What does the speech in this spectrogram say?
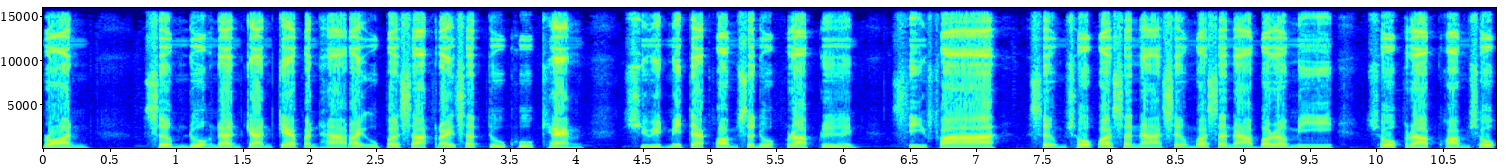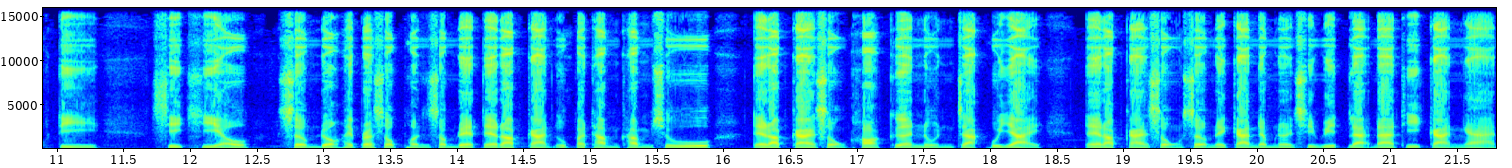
บรอนเสริมดวงด้านการแก้ปัญหาไร้อุปสรรคไร้ศัตรูคู่แข่ง ชีวิตมีแต่ความสะดวกราบรื่น สีฟ้า เสริมโชควาสนา เสริมวาสนาบารมี โชคราบความโชคดี สีเขียว เสริมดวงให้ประสบผลสำเร็จได้รับการอุปถัมภ์ค้ำชู ได้รับการส่งเคราะห์เกื้อหนุนจากผู้ใหญ่ ได้รับการส่งเสริมในการดำเนินชีวิตและหน้าที่การงาน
